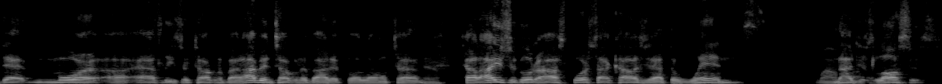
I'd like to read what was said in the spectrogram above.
that more uh, athletes are talking about it. I've been talking about it for a long time. Yeah. Tyler, I used to go to our sports psychologist after wins, wow. not just losses.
